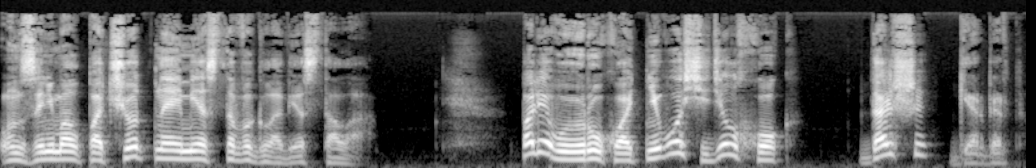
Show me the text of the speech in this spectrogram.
он занимал почетное место во главе стола. По левую руку от него сидел Хок, дальше Герберт.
